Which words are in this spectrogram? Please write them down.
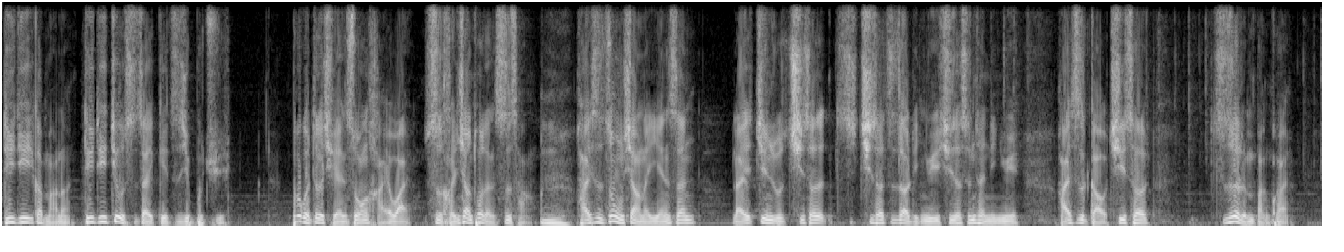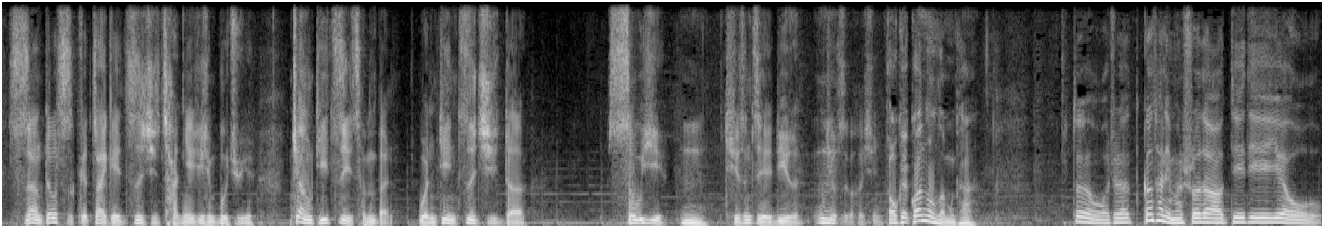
滴滴干嘛呢？滴滴就是在给自己布局，不管这个钱是往海外，是横向拓展市场，嗯，还是纵向的延伸。来进入汽车汽车制造领域、汽车生产领域，还是搞汽车智能板块，实际上都是给在给自己产业进行布局，降低自己成本，稳定自己的收益，嗯，提升自己的利润，就是个核心。OK，观众怎么看？对，我觉得刚才你们说到滴滴业务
